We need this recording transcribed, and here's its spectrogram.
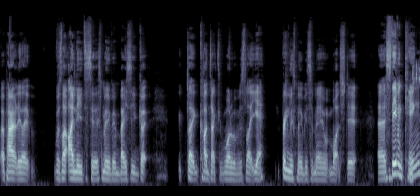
apparently like was like, I need to see this movie, and basically got like contacted one of them was like, yeah, bring this movie to me and watched it. Uh, Stephen King,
